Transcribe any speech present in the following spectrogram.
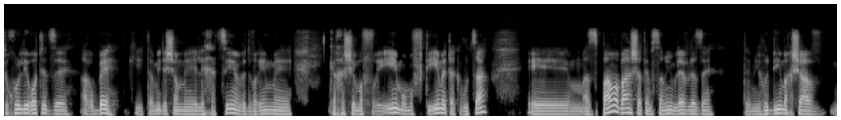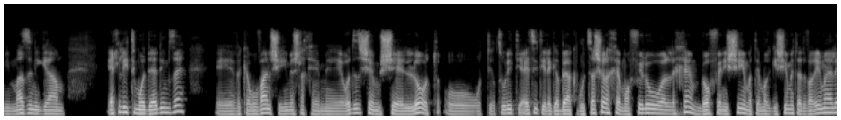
תוכלו לראות את זה הרבה כי תמיד יש שם אה, לחצים ודברים אה, ככה שמפריעים או מפתיעים את הקבוצה. אה, אז פעם הבאה שאתם שמים לב לזה, אתם יודעים עכשיו ממה זה נגרם, איך להתמודד עם זה, וכמובן שאם יש לכם עוד איזה שהם שאלות או תרצו להתייעץ איתי לגבי הקבוצה שלכם או אפילו עליכם באופן אישי אם אתם מרגישים את הדברים האלה,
